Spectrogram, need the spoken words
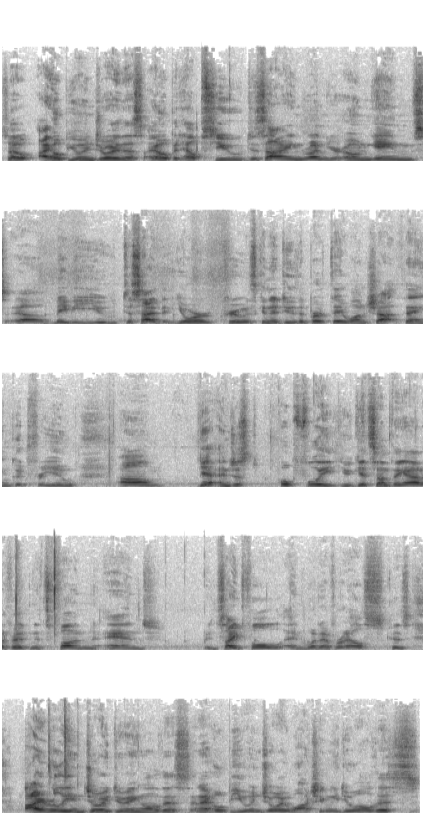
So I hope you enjoy this. I hope it helps you design, run your own games. Uh, maybe you decide that your crew is going to do the birthday one-shot thing. Good for you. Um, yeah, and just hopefully you get something out of it and it's fun and insightful and whatever else because I really enjoy doing all this and I hope you enjoy watching me do all this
